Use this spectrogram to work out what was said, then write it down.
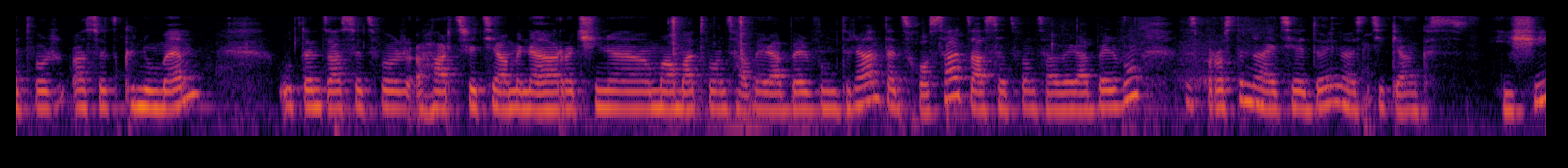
այդ որ ասած գնում եմ, ու տենց ասեց որ հարցրեցի ամենաառաջինը մամատ ոնց է վերաբերվում դրան, տենց խոսած, ասեց ոնց է վերաբերվում, ես պրոստը նայեցի հետոին ասեցի կյանքս հիշի,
